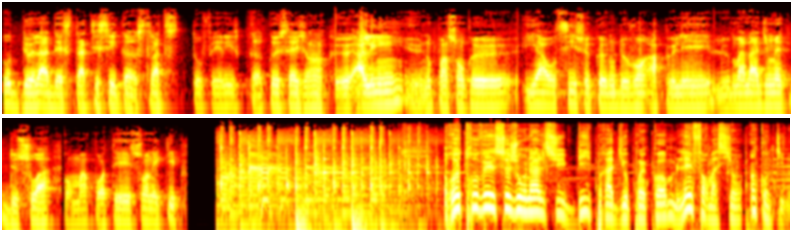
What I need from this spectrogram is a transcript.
Au-delà des statistiques stratosphériques que ces gens euh, alignent, nous pensons que il y a aussi ce que nous devons appeler le management de soi, comment porter son équipe. Retrouvez ce journal sur bipradio.com, l'information en continu.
